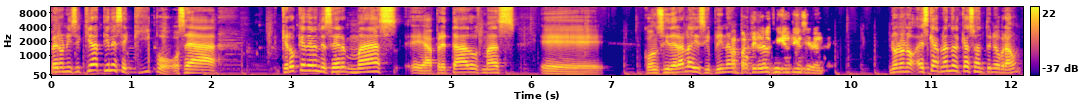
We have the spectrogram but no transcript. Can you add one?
pero ni siquiera tienes equipo. O sea, creo que deben de ser más eh, apretados, más eh, considerar la disciplina. A partir del siguiente incidente. no, no, no. Es que hablando del caso de Antonio Brown,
